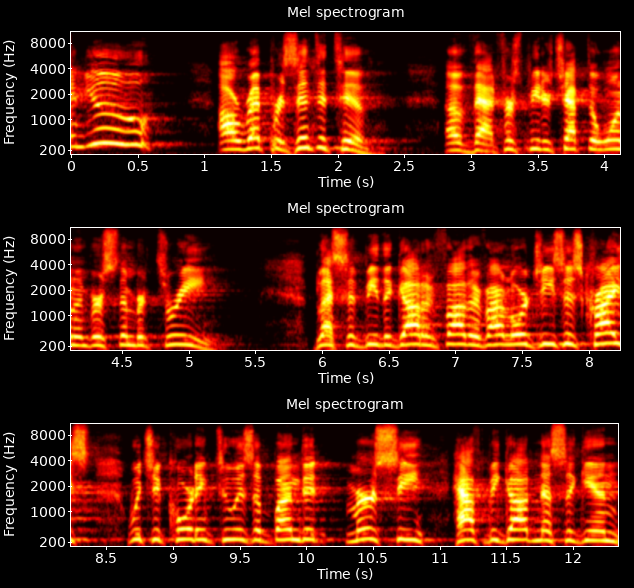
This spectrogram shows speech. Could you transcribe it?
And you are representative of that. First Peter chapter 1 and verse number 3. Blessed be the God and Father of our Lord Jesus Christ, which according to his abundant mercy hath begotten us again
